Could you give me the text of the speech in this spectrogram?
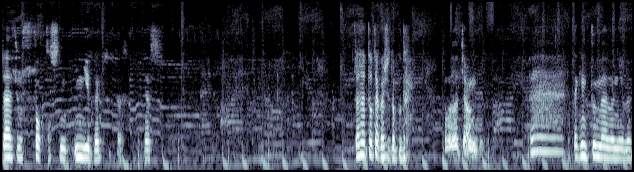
to jest już sukces, niby sukces. Jest. To, że do tego się dobuduje. To wodociągu. W takim tunelu niby.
